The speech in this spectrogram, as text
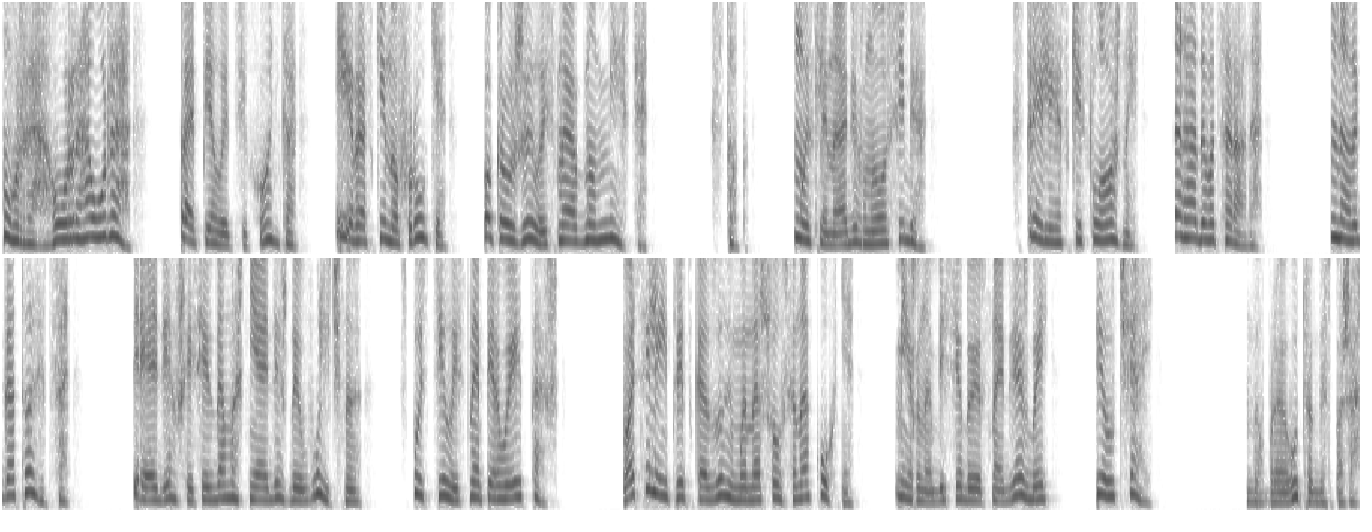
«Ура, ура, ура!» пропела тихонько и, раскинув руки, покружилась на одном месте. «Стоп!» мысленно одернула себя. «Стрелецкий сложный, радоваться рано. Надо готовиться». Переодевшись из домашней одежды в уличную, спустилась на первый этаж. Василий предсказуемо нашелся на кухне, мирно беседуя с Надеждой, пил чай. «Доброе утро, госпожа».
